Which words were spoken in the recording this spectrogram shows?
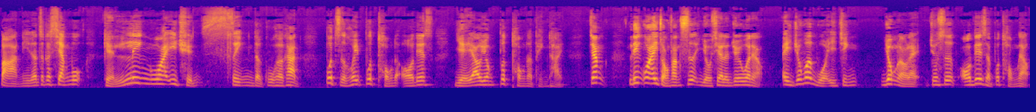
把你的这个项目给另外一群新的顾客看，不只会不同的 audience，也要用不同的平台。这样另外一种方式，有些人就会问了，哎，就问我已经用了嘞，就是 audience 不同了，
